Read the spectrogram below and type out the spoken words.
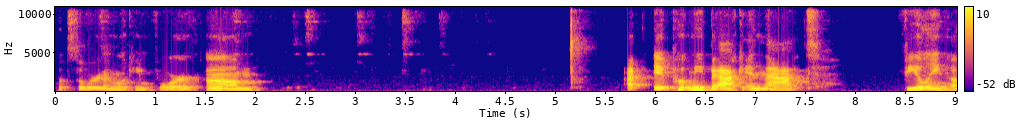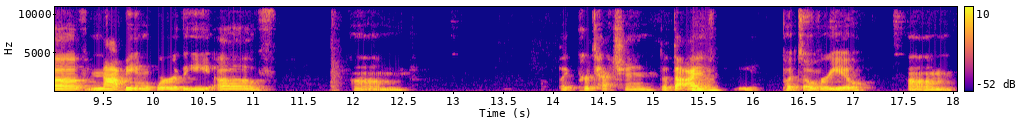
what's the word I'm looking for? Um, it put me back in that feeling of not being worthy of um, like protection that the mm. IFB puts over you. Um,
